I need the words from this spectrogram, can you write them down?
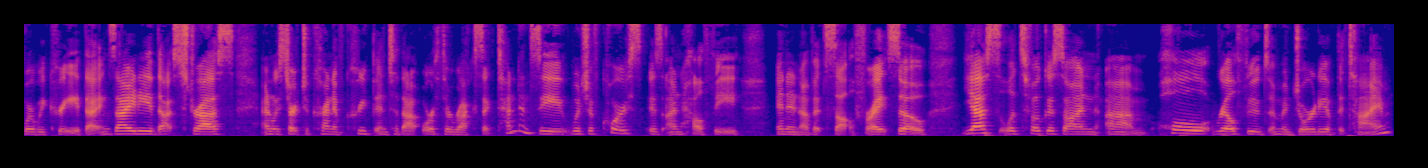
where we create that anxiety, that stress, and we start to kind of creep into that orthorexic tendency, which of course is unhealthy in and of itself, right? So, yes, let's focus on um, whole, real foods a majority of the time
